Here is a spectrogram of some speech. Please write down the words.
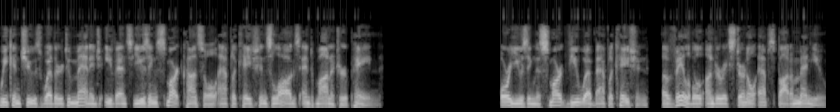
we can choose whether to manage events using SmartConsole applications logs and monitor pane or using the SmartView web application, available under External Apps bottom menu.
